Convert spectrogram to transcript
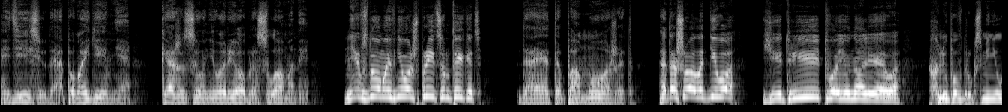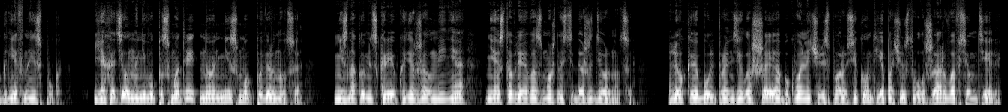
Иди сюда, помоги мне. Кажется, у него ребра сломаны». «Не вздумай в него шприцем тыкать!» «Да это поможет!» «Отошел от него!» «Ятри твою налево!» Хлюпов вдруг сменил гнев на испуг. Я хотел на него посмотреть, но не смог повернуться. Незнакомец крепко держал меня, не оставляя возможности даже дернуться. Легкая боль пронзила шею, а буквально через пару секунд я почувствовал жар во всем теле.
